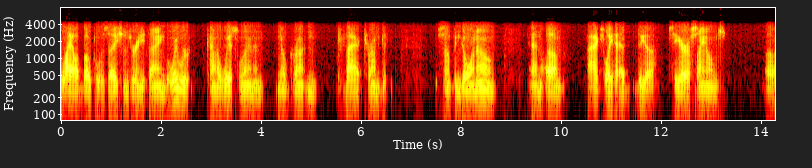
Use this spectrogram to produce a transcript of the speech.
loud vocalizations or anything, but we were kind of whistling and, you know, grunting back trying to get something going on. And um I actually had the uh Sierra Sounds uh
